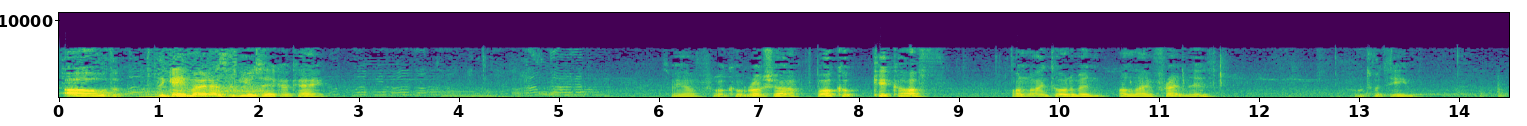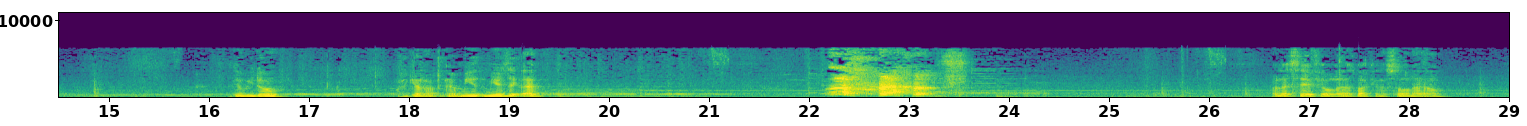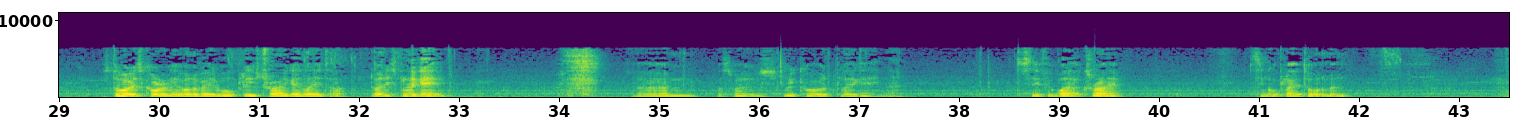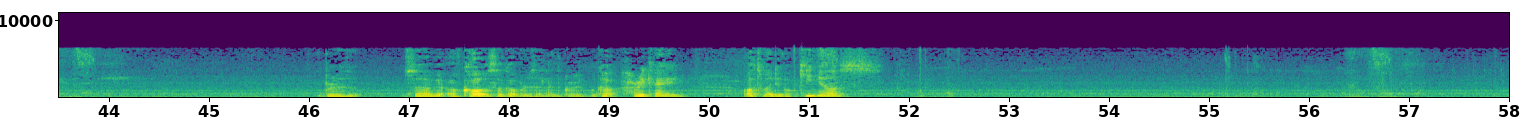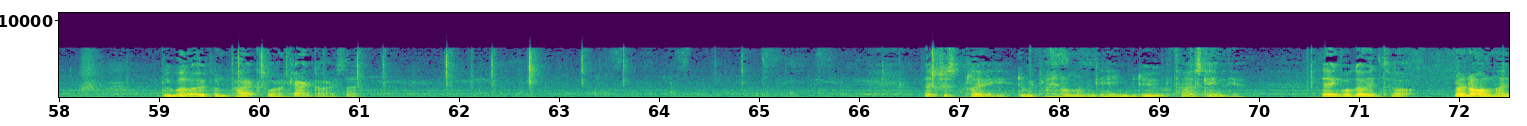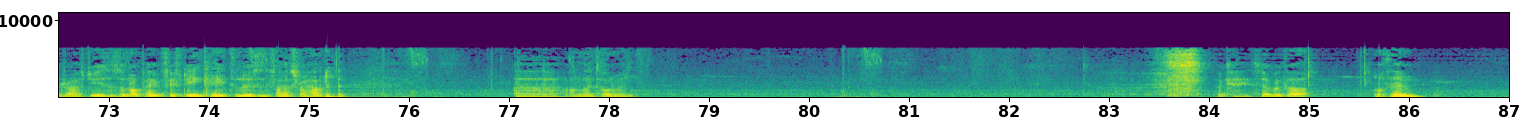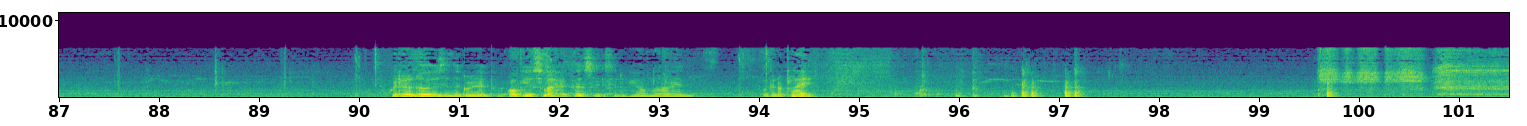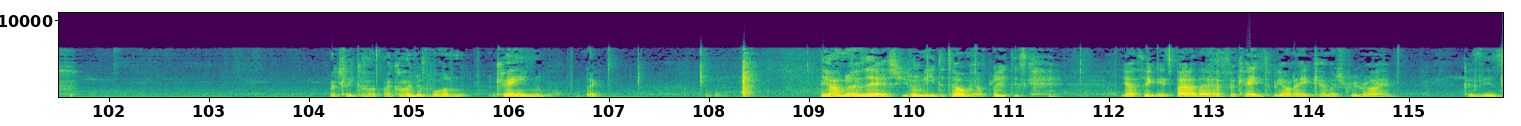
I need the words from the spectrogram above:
Oh, the, the game mode has the music, okay. We have World Cup Russia, World Cup Kickoff, Online Tournament, Online Friendlies, Ultimate Team. Gonna be done. We're gonna have to go mute the music then. Right, let's see if it'll let us back in the store now. The store is currently unavailable. Please try again later. Do I need to play a game? Um, I suppose we could play a game then. To see if it works, right? Single player tournament. Brazil, Serbia. Of course, I've got Brazil in the group. We've got Hurricane, Otto de Marquinhos. We will open packs when I can, guys, though. Let's just play. Do we play an online game? We do first game of the year. thing. We'll go into. No, not online draft. Jesus, I'm not paying 15k to lose in the first round. uh, online tournament. Okay, so we've got nothing. We don't know who's in the group, obviously, because it's going to be online. We're going to play. Actually, I kind of want Kane, like. Yeah, I know this. You don't need to tell me. I've played this game. Yeah, I think it's better there for Kane to be on 8 chemistry, right? Because he's,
